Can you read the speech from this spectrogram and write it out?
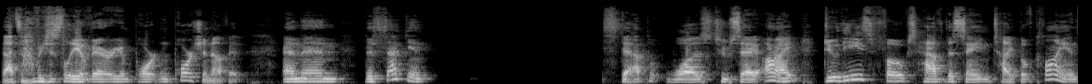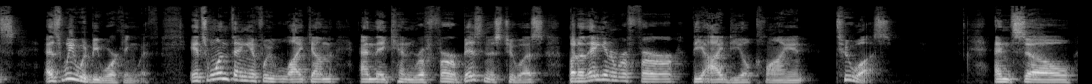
That's obviously a very important portion of it. And then the second step was to say, all right, do these folks have the same type of clients as we would be working with? It's one thing if we like them and they can refer business to us, but are they going to refer the ideal client to us? And so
